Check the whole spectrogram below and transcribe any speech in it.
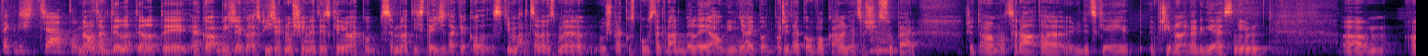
tak když třeba to... No, vezmu- tak tyhle, tyhle ty, jako abych řekl, spíš řeknu všechny ty, s kterými jako jsem na té stage, tak jako s tím Marcelem jsme už jako spoustakrát byli a umí mě i podpořit jako vokálně, což je super, že to mám moc rád a je vždycky příjemná energie s ním. Um, uh,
